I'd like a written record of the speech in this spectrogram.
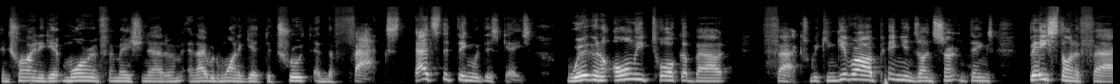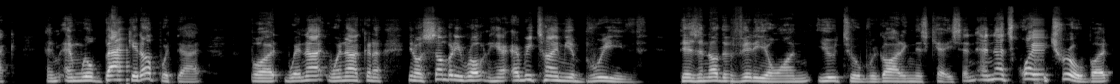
and trying to get more information out of him. And I would want to get the truth and the facts. That's the thing with this case. We're going to only talk about facts. We can give our opinions on certain things based on a fact, and, and we'll back it up with that. But we're not we're not gonna, you know, somebody wrote in here, every time you breathe, there's another video on YouTube regarding this case. And and that's quite true, but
